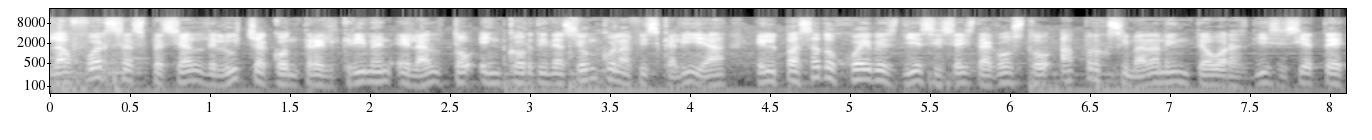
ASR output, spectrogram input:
La Fuerza Especial de Lucha contra el Crimen El Alto, en coordinación con la Fiscalía, el pasado jueves 16 de agosto, aproximadamente a horas 17,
